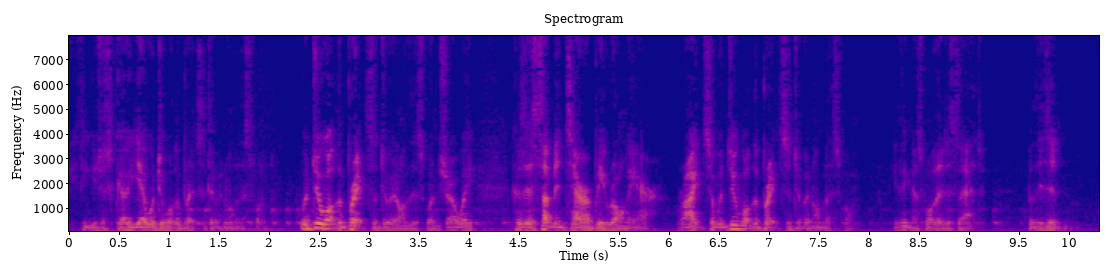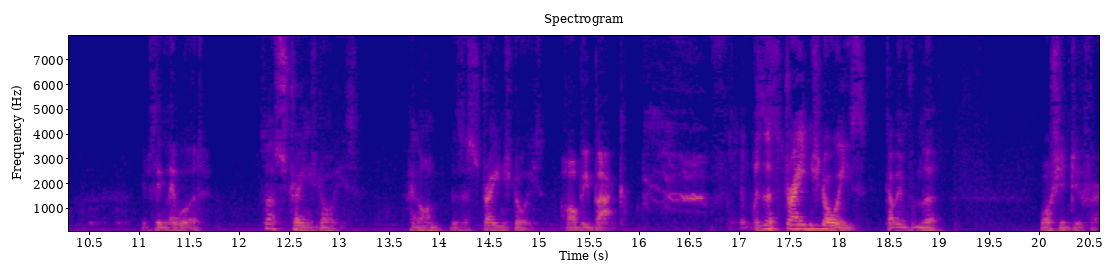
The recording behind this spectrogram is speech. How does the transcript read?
You think you just go, yeah, we'll do what the Brits are doing on this one. We'll do what the Brits are doing on this one, shall we? Because there's something terribly wrong here right? So we'll do what the Brits are doing on this one. You think that's what they'd have said, but they didn't. You'd think they would. So that's a strange noise. Hang on, there's a strange noise. I'll be back. it was a strange noise coming from the washing doofer.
